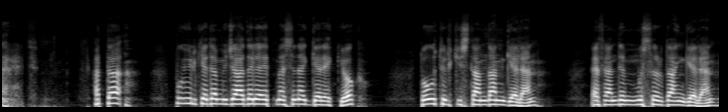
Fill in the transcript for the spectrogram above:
Evet. Hatta bu ülkede mücadele etmesine gerek yok. Doğu Türkistan'dan gelen, efendim Mısır'dan gelen,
